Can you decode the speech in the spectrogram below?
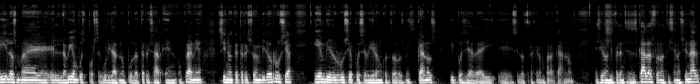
y los, eh, el avión pues por seguridad no pudo aterrizar en Ucrania, sino que aterrizó en Bielorrusia y en Bielorrusia pues se vieron con todos los mexicanos y pues ya de ahí eh, se los trajeron para acá, ¿no? Hicieron diferentes escalas, fue noticia nacional,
